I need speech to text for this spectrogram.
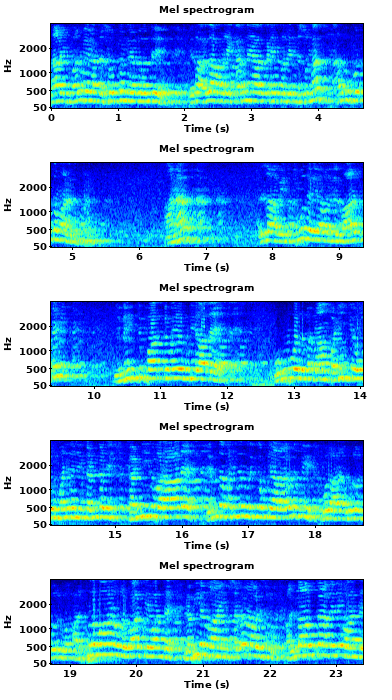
நாளைக்கு மறுமையில் அந்த சொர்க்கங்கிறது வந்து ஏதோ அல்லாவுடைய கருணையால் கிடைப்பது என்று சொன்னால் அது பொருத்தமானது. ஆனால் அல்லாஹ்வின் தூதரில் அவர்கள் வாழ்க்கை நினைத்து பார்க்கவே முடியாத ஒவ்வொரு நாம் படிக்கிற ஒரு மனிதனின் கண்களில் கண்ணீர் வராத எந்த மனிதனும் இருக்க முடியாத அளவுக்கு ஒரு அ- ஒரு ஒரு அற்புதமான ஒரு வாழ்க்கை வாழ்ந்த நபியல் நாயும் சல்லாஹம் அல்லாவுக்காகவே வாழ்ந்த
